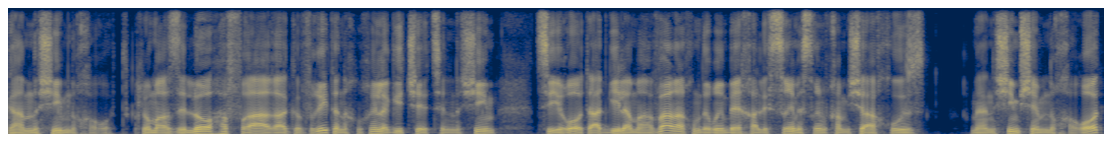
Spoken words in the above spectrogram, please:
גם נשים נוחרות. כלומר, זה לא הפרעה רק גברית, אנחנו יכולים להגיד שאצל נשים צעירות עד גיל המעבר, אנחנו מדברים בערך על 20-25 אחוז מהנשים שהן נוחרות.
